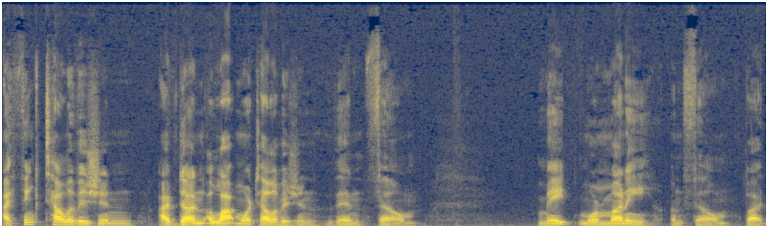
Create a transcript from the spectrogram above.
I think television, I've done a lot more television than film. Made more money on film, but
